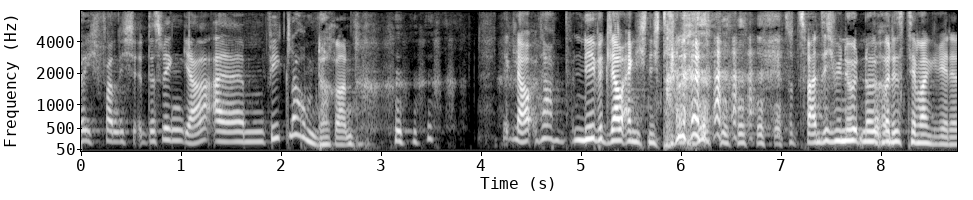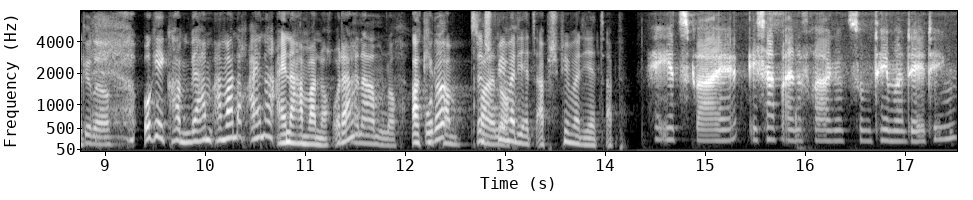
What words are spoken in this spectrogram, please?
Ich fand ich, deswegen ja, ähm, wir glauben daran. Wir glauben, nee, wir glauben eigentlich nicht dran. so 20 Minuten nur über das Thema geredet. Genau. Okay, komm, wir haben, haben wir noch eine? Eine haben wir noch, oder? Eine haben wir noch, Okay, oder? komm, dann spielen noch. wir die jetzt ab. Spielen wir die jetzt ab. Hey ihr zwei, ich habe eine Frage zum Thema Dating,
